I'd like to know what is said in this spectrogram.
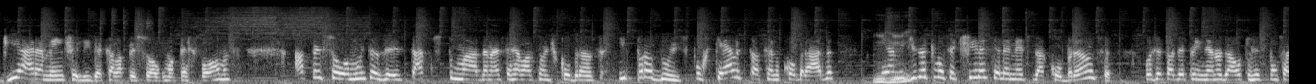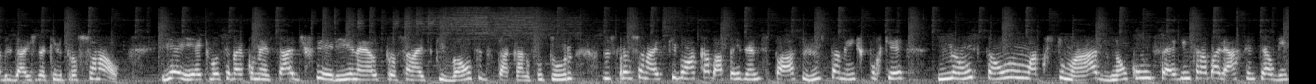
diariamente ali daquela pessoa alguma performance. A pessoa muitas vezes está acostumada nessa relação de cobrança e produz porque ela está sendo cobrada, Uhum. E à medida que você tira esse elemento da cobrança, você está dependendo da autorresponsabilidade daquele profissional. E aí é que você vai começar a diferir né, os profissionais que vão se destacar no futuro dos profissionais que vão acabar perdendo espaço justamente porque não estão acostumados, não conseguem trabalhar sem ter alguém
